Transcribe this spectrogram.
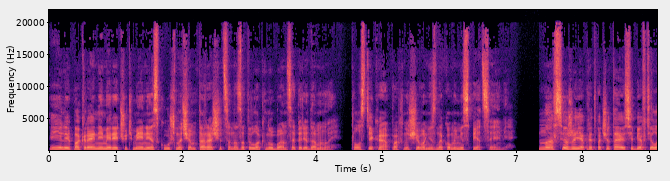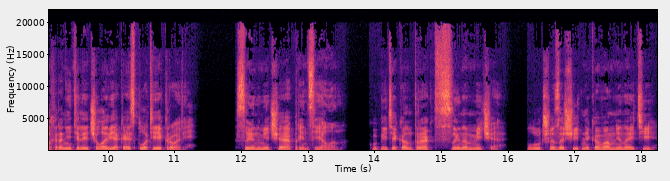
Или, по крайней мере, чуть менее скучно, чем таращиться на затылок нубанца передо мной, толстяка, пахнущего незнакомыми специями. Но все же я предпочитаю себе в телохранителе человека из плоти и крови. Сын меча, принц Ялан. Купите контракт с сыном меча. Лучше защитника вам не найти,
